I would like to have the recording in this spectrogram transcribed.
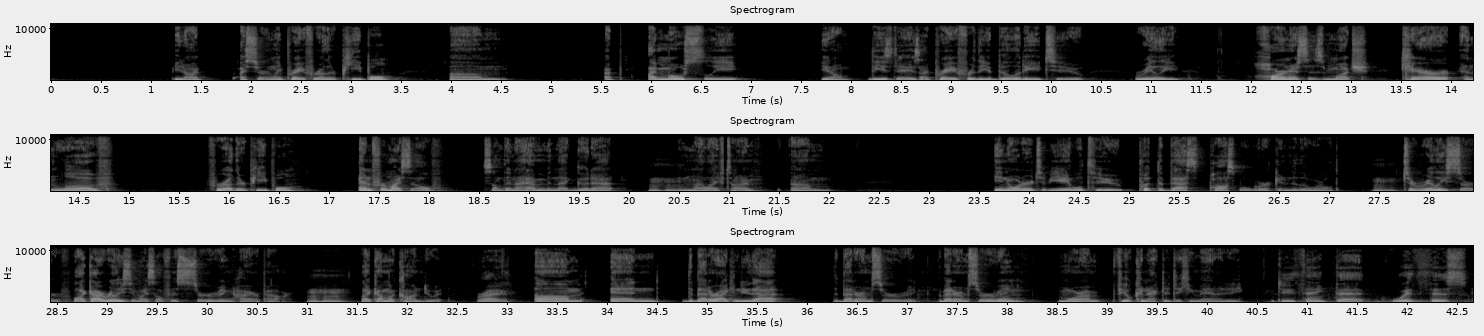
you know I, I certainly pray for other people um, I, I mostly you know these days i pray for the ability to really harness as much care and love for other people and for myself, something I haven't been that good at in my lifetime, um, in order to be able to put the best possible work into the world, to really serve. Like I really see myself as serving higher power, like I'm a conduit. Right. Um, and the better I can do that, the better I'm serving. The better I'm serving, the more I feel connected to humanity. Do you think that with this,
